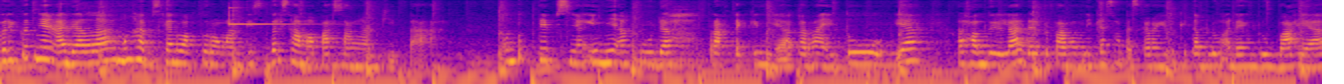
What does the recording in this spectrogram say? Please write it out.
Berikutnya adalah menghabiskan waktu romantis bersama pasangan kita untuk tips yang ini aku udah praktekin ya karena itu ya Alhamdulillah dari pertama menikah sampai sekarang itu kita belum ada yang berubah ya.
